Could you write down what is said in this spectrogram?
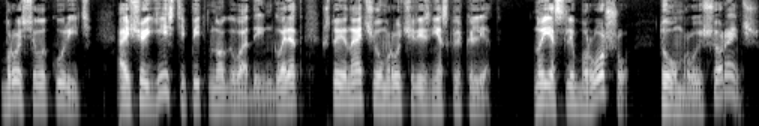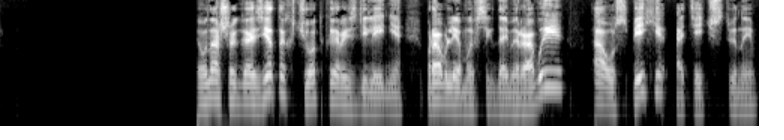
бросила курить, а еще есть и пить много воды. Им говорят, что иначе умру через несколько лет. Но если брошу, то умру еще раньше. В наших газетах четкое разделение. Проблемы всегда мировые, а успехи отечественные.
